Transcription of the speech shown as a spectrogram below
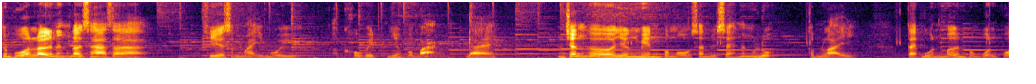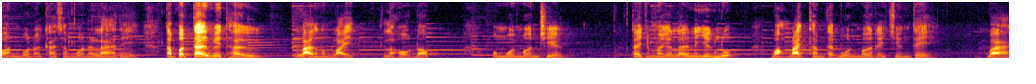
ចំពោះឥឡូវហ្នឹងដោយសារថាជាសម័យមួយ Covid យើងពិបាកដែរអញ្ចឹងក៏យើងមាន promotion ពិសេសហ្នឹងលក់តម្លៃតែ49999ដុល្លារទេតាមពិតទៅវាត្រូវ ឡើងតម្លៃរហូតដល់60000ជាង តែចំណុចឥឡូវនេះយើងលក់បងដាច់ត្រឹមតែ40000ឯជាងទេ បាទ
